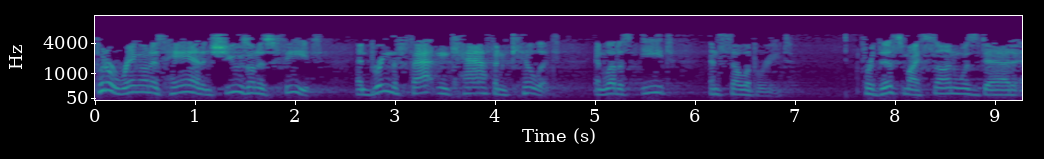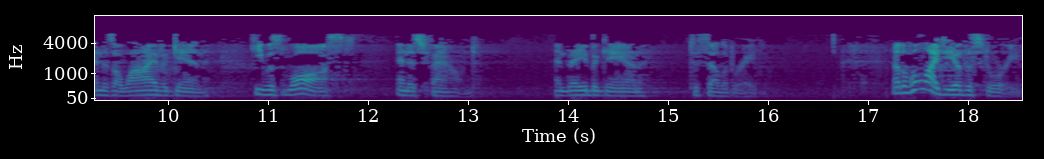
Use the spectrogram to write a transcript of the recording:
put a ring on his hand and shoes on his feet, and bring the fattened calf and kill it, and let us eat and celebrate. For this my son was dead and is alive again. He was lost and is found. And they began to celebrate. Now, the whole idea of the story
